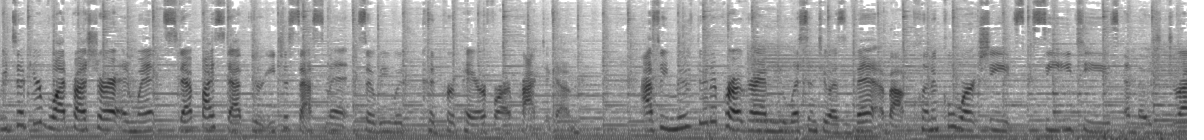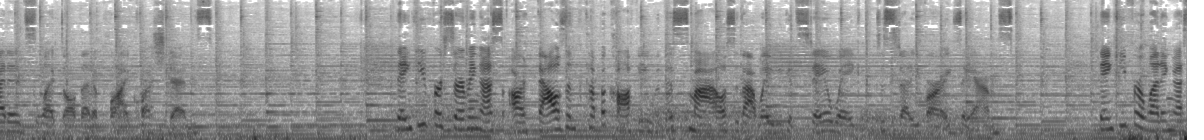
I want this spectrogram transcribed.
We took your blood pressure and went step by step through each assessment so we would, could prepare for our practicum. As we move through the program, you listen to us vent about clinical worksheets, CETs, and those dreaded select all that apply questions. Thank you for serving us our thousandth cup of coffee with a smile so that way we could stay awake to study for our exams. Thank you for letting us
